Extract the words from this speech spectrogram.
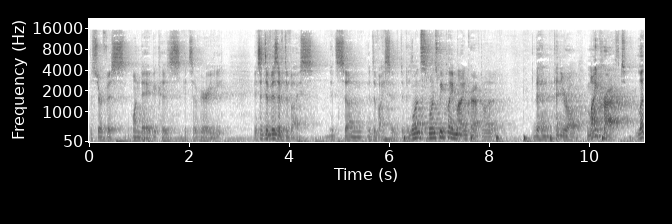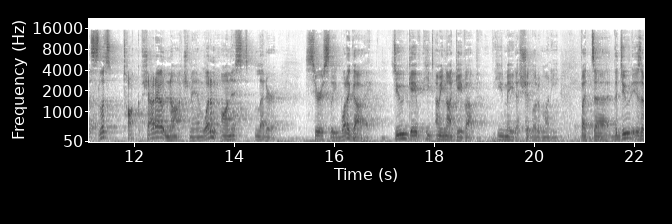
the Surface one day because it's a very it's a divisive device. It's um, a divisive divisive. Device. Once once we play Minecraft on it, then then you're all Minecraft. Let's let's talk. Shout out Notch, man. What an honest letter. Seriously, what a guy. Dude gave he. I mean, not gave up. He made a shitload of money. But uh, the dude is a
